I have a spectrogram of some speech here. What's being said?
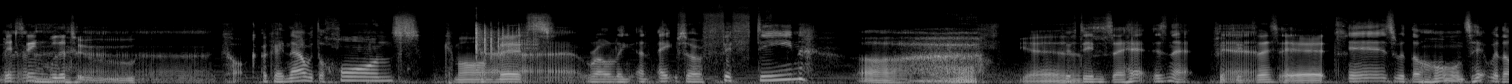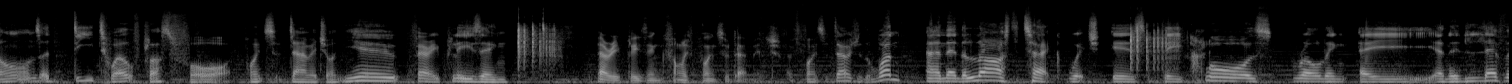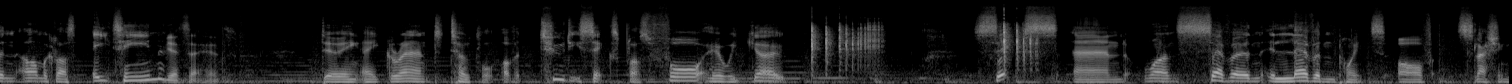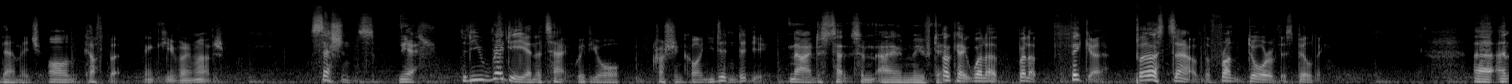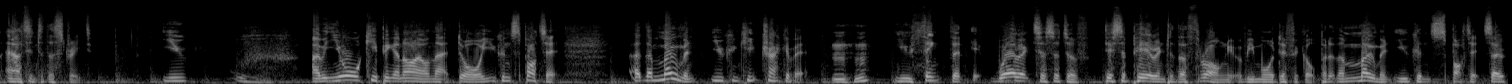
Missing with a two. Uh, cock. Okay, now with the horns. Come on, miss. Uh, rolling an 8, so a 15. Oh, yes. 15 is a hit, isn't it? 15's Yes, a hit. Is with the horns, hit with the horns, a d12 plus 4 points of damage on you. Very pleasing. Very pleasing. Five points of damage. Five points of damage with the one. And then the last attack, which is the claws, rolling a an 11 armor class 18. Yes, that hits. doing a grand total of a 2d6 plus 4. Here we go. 6 and 1, 7, 11 points of slashing damage on Cuthbert. Thank you very much. Sessions, Yes. Did you ready an attack with your crushing coin? You didn't, did you? No, I just had some. I moved it. Okay, well, a, well, a figure bursts out of the front door of this building uh, and out into the street. You, I mean, you're keeping an eye on that door. You can spot it. At the moment, you can keep track of it. Mm-hmm. You think that it, were it to sort of disappear into the throng, it would be more difficult. But at the moment, you can spot it. So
